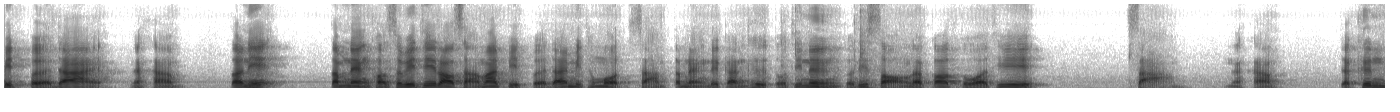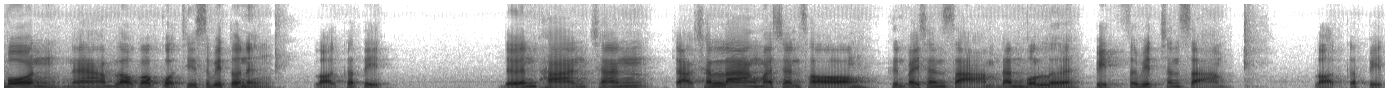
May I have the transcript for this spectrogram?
ปิดเปิดได้นะครับ ตอนนี้ตำแหน่งของสวิตช์ที่เราสามารถปิดเปิดได้มีทั้งหมด 3ตำแหน่งด้วยกันคือตัวที่ 1 ตัวที่ 2 แล้วก็ตัวที่3นะครับจะขึ้นบนนะครับ เราก็กดที่สวิตช์ตัว 1 หลอดก็ติด เดินผ่านชั้นจากชั้นล่างมาชั้น 2 ขึ้นไปชั้น 3 ด้านบนเลย ปิดสวิตช์ชั้น 3 หลอดก็ปิด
